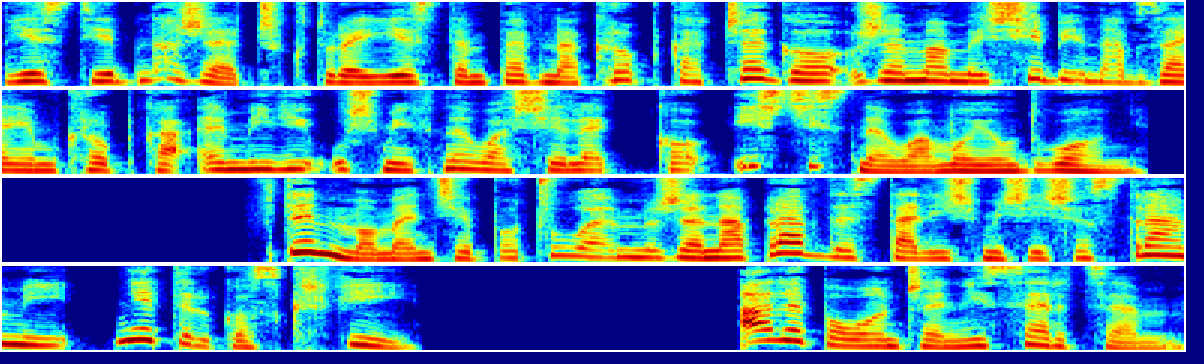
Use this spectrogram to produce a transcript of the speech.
Jest jedna rzecz, której jestem pewna. Kropka czego, że mamy siebie nawzajem. Kropka Emily uśmiechnęła się lekko i ścisnęła moją dłoń. W tym momencie poczułem, że naprawdę staliśmy się siostrami, nie tylko z krwi, ale połączeni sercem.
